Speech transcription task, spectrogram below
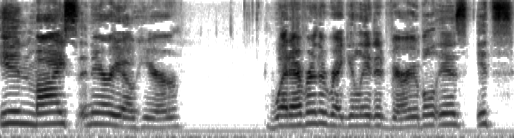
In my scenario here, whatever the regulated variable is, it's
